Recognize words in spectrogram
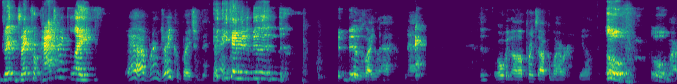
Drake Dre Kirkpatrick, like. Yeah, I bring Dre Kirkpatrick then. He, he came in and it was like, nah, nah. Go with uh, Prince Amukamara, you know. Oh, oh.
